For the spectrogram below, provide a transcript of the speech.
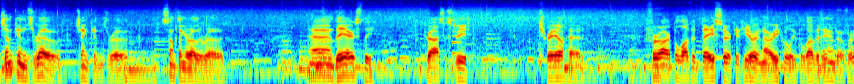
Junkins Road, Jenkins Road, something or other road. And there's the across the street trailhead for our beloved Bay Circuit here in our equally beloved Andover.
